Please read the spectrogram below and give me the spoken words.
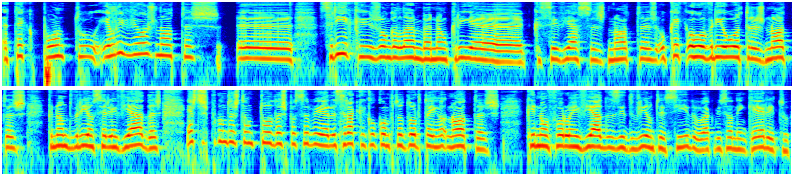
até que ponto ele enviou as notas Uh, seria que João Galamba não queria que se enviasse as notas? O que é que, ou haveria outras notas que não deveriam ser enviadas? Estas perguntas estão todas para saber. Será que aquele computador tem notas que não foram enviadas e deveriam ter sido à comissão de inquérito?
